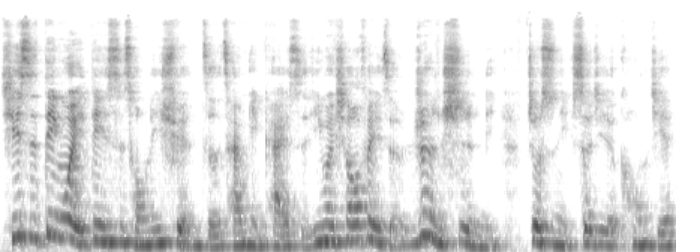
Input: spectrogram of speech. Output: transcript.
其实定位一定是从你选择产品开始，因为消费者认识你就是你设计的空间。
